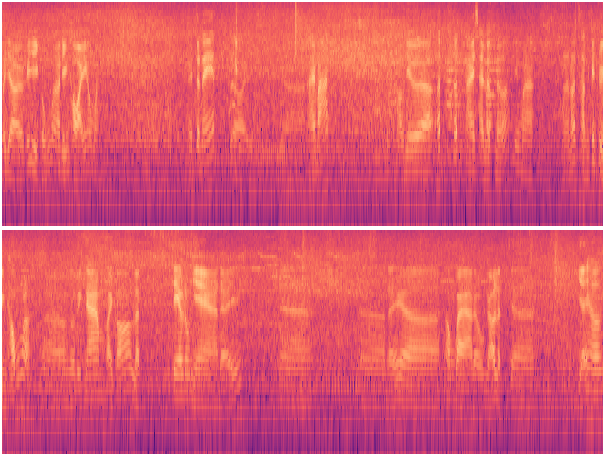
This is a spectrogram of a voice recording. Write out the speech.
bây giờ cái gì cũng à, điện thoại không à? Internet rồi uh, ipad. Hầu như à, ít ít ai xài lịch nữa nhưng mà nó thành cái truyền thống rồi. À, người Việt Nam phải có lịch treo trong nhà để à, à, để à, ông bà đồ gỡ lịch à, dễ hơn.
